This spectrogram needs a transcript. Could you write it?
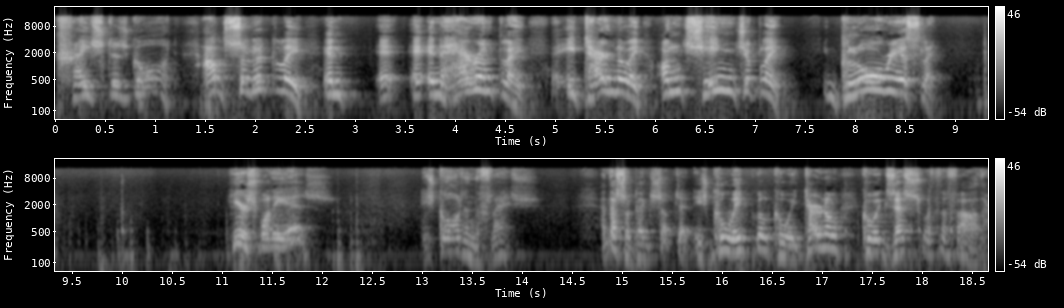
Christ is God. Absolutely, in, inherently, eternally, unchangeably, gloriously. Here's what he is He's God in the flesh. And that's a big subject. He's co equal, co eternal, coexists with the Father.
